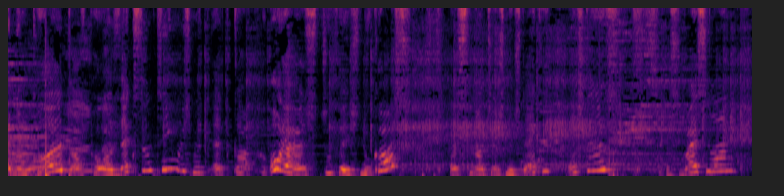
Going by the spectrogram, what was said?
einem Colt auf Power 6 im Team. Ich mit Edgar. Oh, er ist zufällig Lukas. Das ist natürlich nicht der echte ist. Das weiß man.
